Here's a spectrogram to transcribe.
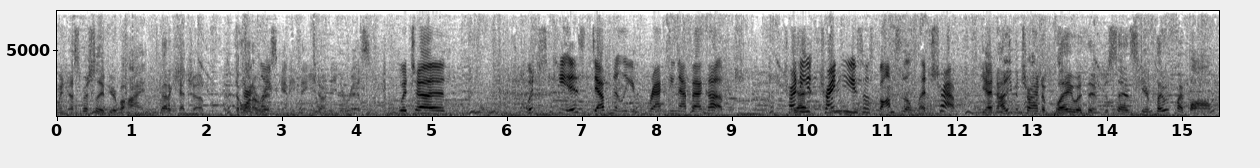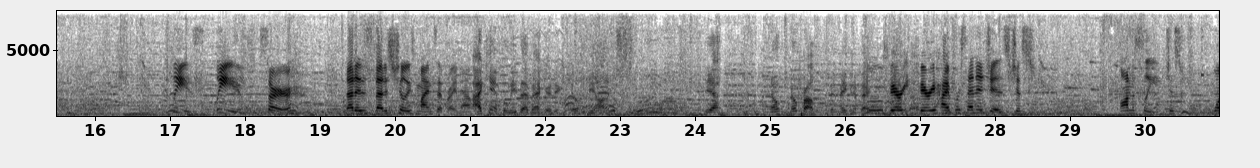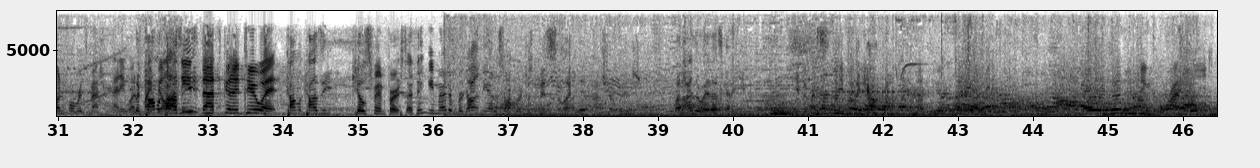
When, especially if you're behind, you gotta catch up. Don't want to risk anything you don't need to risk. which uh which he is definitely racking that back up trying Yeah. to get, trying to use those bombs as a ledge trap Yeah, not even trying to play with him. Just says, here, play with my bomb. please leave sir that is that is chili's mindset right now I can't believe that back air didn't kill, to be honest. Yeah, no, no problem. Been making it back. Ooh, very very high percentages just honestly just one forward smash from anyone The might be all it kamikaze? that's gonna do it Kamikaze kills Fin first. I think he might have forgotten he had a stock or just misselected. Not sure which. But either way, that's gonna even even the, even the count. incredible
